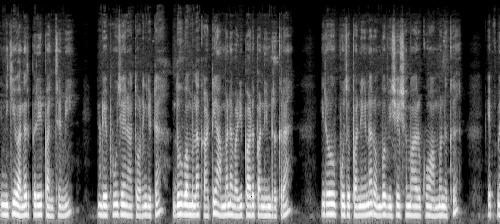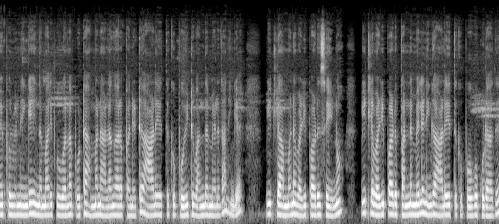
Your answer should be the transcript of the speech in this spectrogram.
இன்றைக்கி வளர்பிறை பஞ்சமி. என்னுடைய பூஜையை நான் தொடங்கிட்டேன். தூபமெல்லாம் காட்டி அம்மனை வழிபாடு பண்ணிட்டுருக்கிறேன் இரவு பூஜை பண்ணிங்கன்னா ரொம்ப விசேஷமாக இருக்கும் அம்மனுக்கு. எப்பவுமே போல் நீங்கள் இந்த மாதிரி பூவெல்லாம் போட்டு அம்மனை அலங்காரம் பண்ணிவிட்டு ஆலயத்துக்கு போயிட்டு வந்த மேலே தான் நீங்கள் வீட்டில் அம்மனை வழிபாடு செய்யணும். வீட்டில் வழிபாடு பண்ண மேலே நீங்கள் ஆலயத்துக்கு போகக்கூடாது.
